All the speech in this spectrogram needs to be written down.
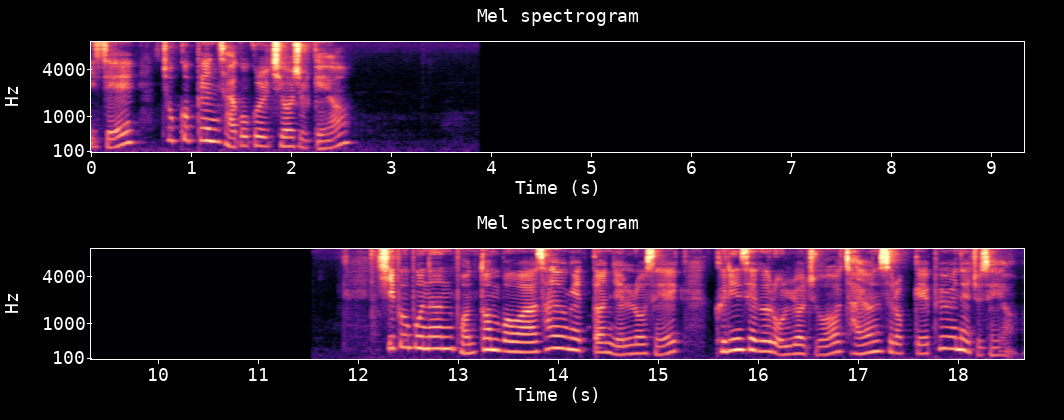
이제 초코펜 자국을 지워줄게요. C 부분은 번텀버와 사용했던 옐로색, 그린색을 올려주어 자연스럽게 표현해 주세요.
